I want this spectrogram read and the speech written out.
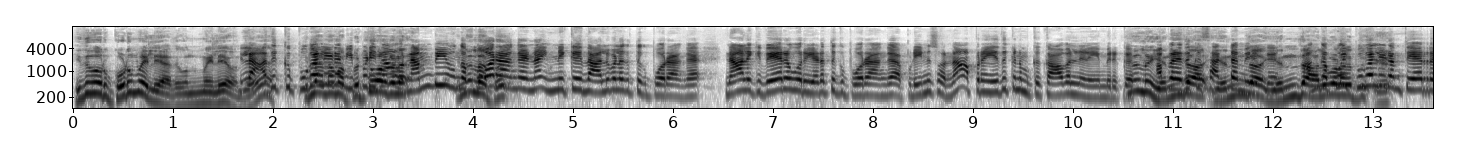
இது ஒரு கொடுமை இல்லையா? அது உண்மையிலேயே வந்து. இல்ல அதுக்கு புகலிடம் இப்படிதான் நம்பி இவங்க போறாங்கன்னா இன்னைக்கு இந்த அலுவலகத்துக்கு போறாங்க. நாளைக்கு வேற ஒரு இடத்துக்கு போறாங்க அப்படின்னு சொன்னா அப்புறம் எதுக்கு நமக்கு காவல் நிலையம் இருக்கு? அப்புறம் எந்த- எதுக்கு சட்டம் எந்த- இருக்கு? அலுவலகத்துக்கு- புகலிடம் தேடுற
